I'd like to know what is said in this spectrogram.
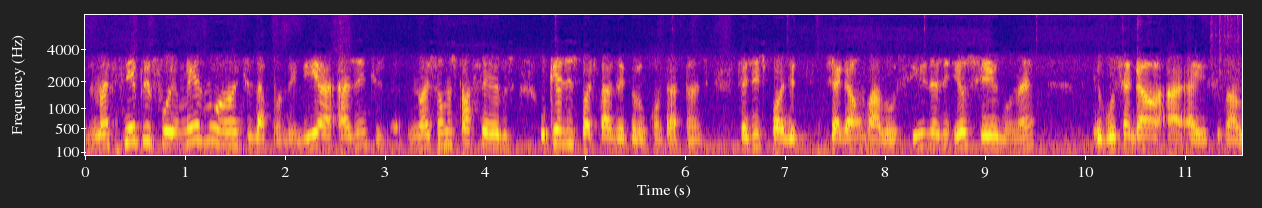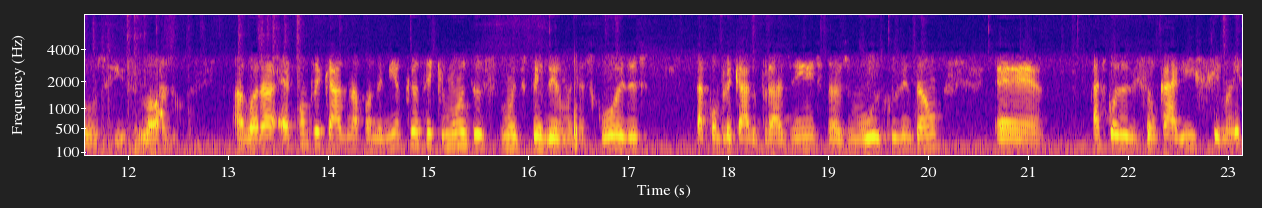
Mas sempre foi, mesmo antes da pandemia, a gente, nós somos parceiros. O que a gente pode fazer pelo contratante? Se a gente pode chegar a um valor X, gente, eu chego, né? Eu vou chegar a, a esse valor, lógico. Agora, é complicado na pandemia, porque eu sei que muitos, muitos perderam muitas coisas, está complicado para a gente, para os músicos, então é, as coisas estão caríssimas,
